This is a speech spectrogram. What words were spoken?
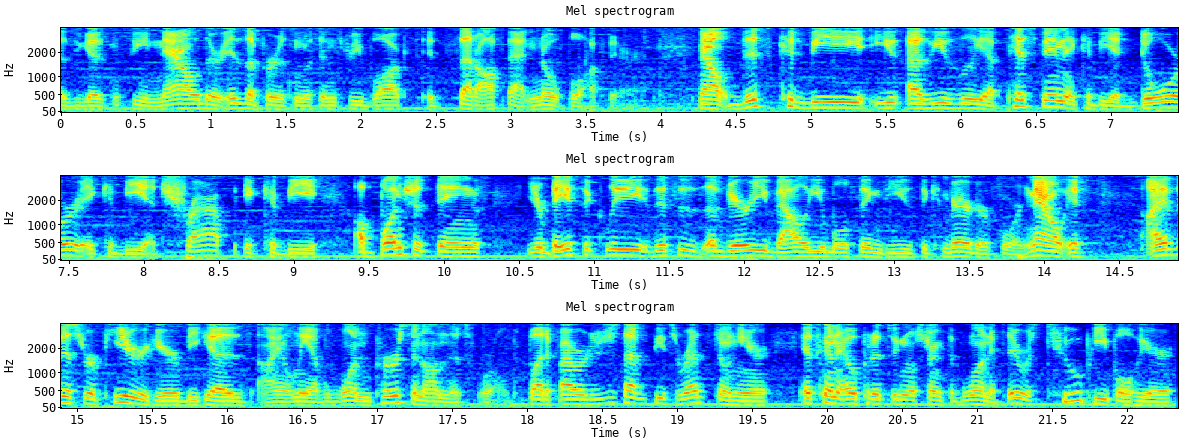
as you guys can see, now there is a person within three blocks. It's set off that note block there. Now, this could be e as easily a piston, it could be a door, it could be a trap, it could be a bunch of things. You're basically, this is a very valuable thing to use the comparator for. Now, if I have this repeater here because I only have one person on this world. But if I were to just have a piece of redstone here, it's going to output a signal strength of 1. If there was two people here,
